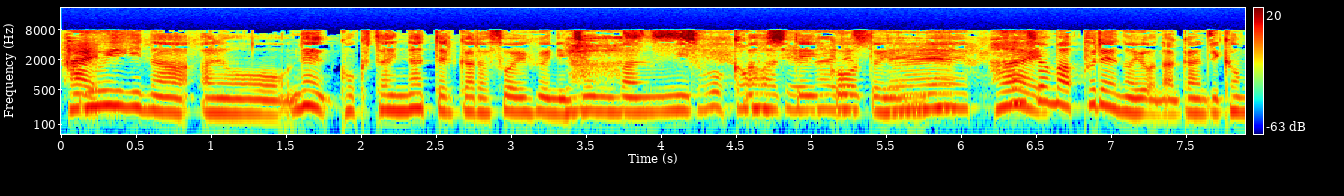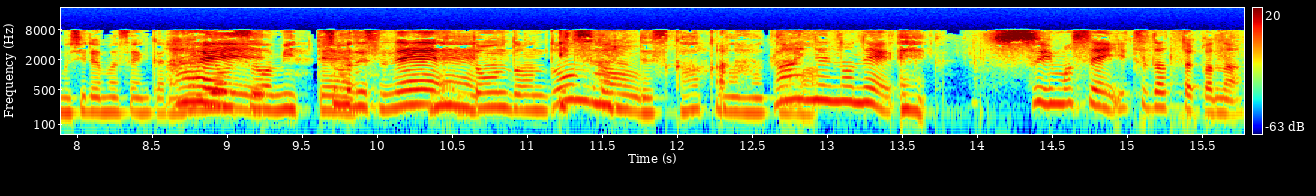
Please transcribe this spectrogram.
はい、有意義なあの、ね、国体になってるから、そういうふうに順番に回っていこうというね、ね最初はまあプレーのような感じかもしれませんからね、はい、様子を見て、そうですね、ね。どんどんどんどん。いつあるんですか、熊本は。来年のね、えー、すいません、いつだったかな、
